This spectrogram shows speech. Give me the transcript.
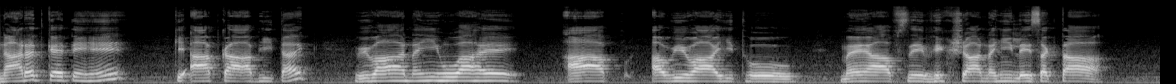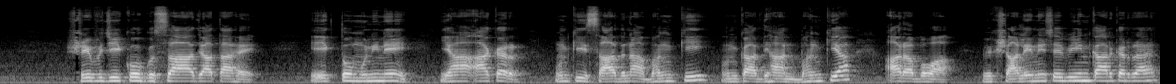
नारद कहते हैं कि आपका अभी तक विवाह नहीं हुआ है। आप अविवाहित हो। मैं आपसे भिक्षा नहीं ले सकता। शिव जी को गुस्सा आ जाता है। एक तो मुनि ने यहाँ आकर उनकी साधना भंग की, उनका ध्यान भंग किया, और अब वह भिक्षा लेने से भी इनकार कर रहा है।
